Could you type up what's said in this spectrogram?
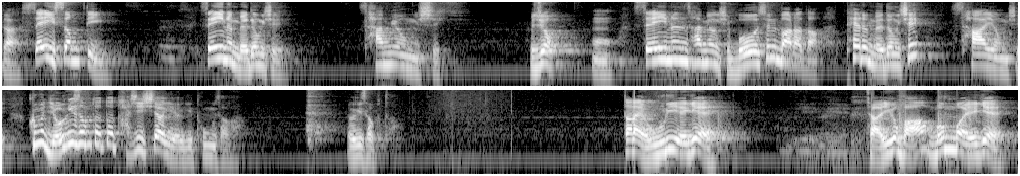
자, say something. say는 몇 형식? 삼형식. 그죠? 어. say는 삼형식. 무엇을 말하다. tell은 몇 형식? 사형식. 그러면 여기서부터 또 다시 시작이에요. 여기 동사가. 여기서부터. 따라해. 우리에게. 자, 이거 봐. 뭐뭐에게.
